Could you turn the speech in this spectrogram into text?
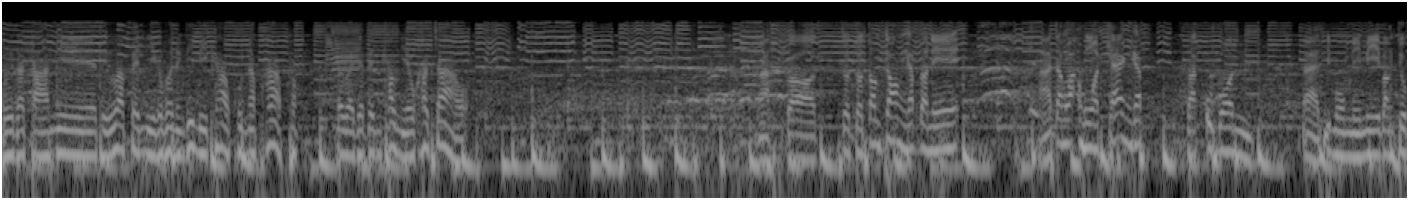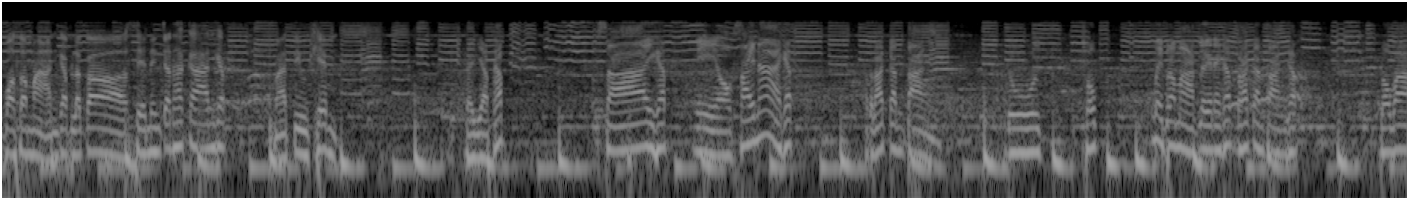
บืตาการนี่ถือว่าเป็นอีกอำเภอหนึ่งที่มีข้าวคุณภาพครับไม่ว่าจะเป็นข้าวเหนียวข้าวเจ้าอะก็จดจดจ้องจ้องๆครับตอนนี้หาจังหวะหวดแข้งครับสักอุบลแหม่ที่มุมนี้มีบางจูปอสมานครับ แล้วก็เสียหนึ่งจันทการครับ มาติวเข้ม ขยับครับ ซ้ายครับ นี่ออกซ้ายหน้าครับ รักกันตัง ดูชกไม่ประมาทเลยนะครับรักกันตังครับ เพราะว่า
